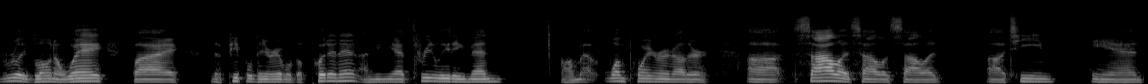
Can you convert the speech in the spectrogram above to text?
really blown away by the people they were able to put in it. I mean, you had three leading men um, at one point or another. Uh, solid, solid, solid uh, team. And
